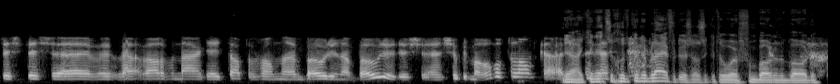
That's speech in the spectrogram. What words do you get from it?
Het is, het is, eh, we, we hadden vandaag de etappe van eh Bode naar Bode, dus eh, zoek het maar op op de landkaart. Ja, had je net zo goed kunnen blijven dus, als ik het hoor, van bodem naar bodem.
